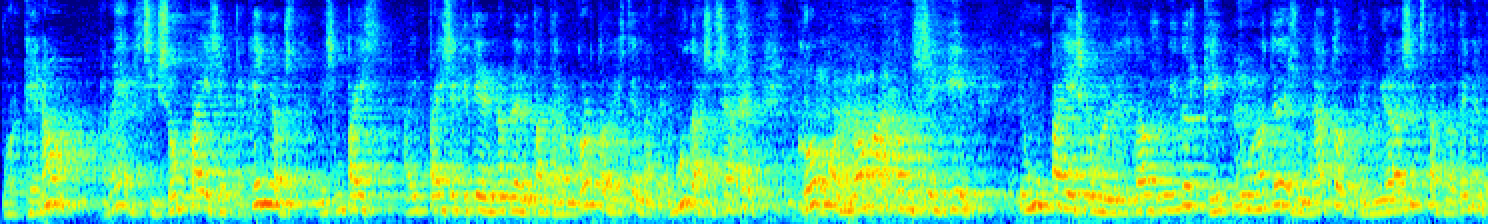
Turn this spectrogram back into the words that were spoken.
¿Por qué no? A ver, si son países pequeños, es un país, hay países que tienen nombre de pantalón corto, este es las Bermudas, o sea, a ver, ¿cómo no va a conseguir un país como de Estados Unidos que tú no te des un dato, te a la sexta flota y me lo?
